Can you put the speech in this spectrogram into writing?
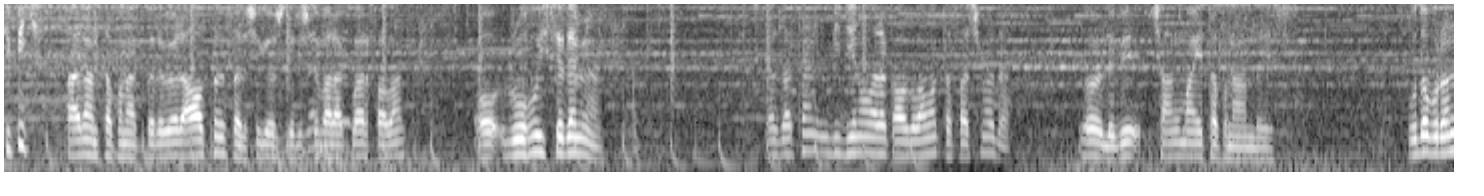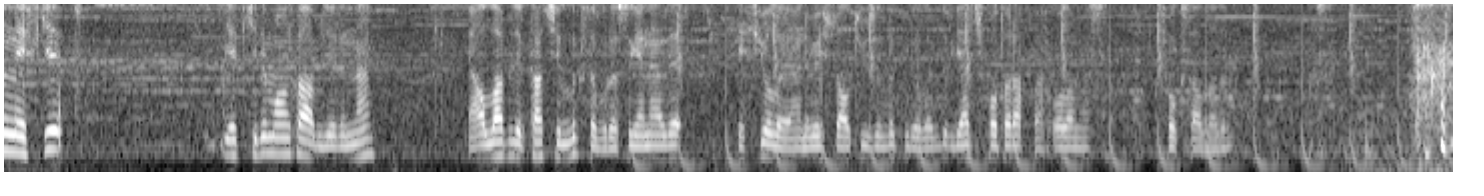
Tipik Tayland tapınakları böyle altın sarışı gösterişli varaklar falan. O ruhu hissedemiyorum. Ya zaten bir din olarak algılamak da saçma da. Öyle bir Chiang Mai tapınağındayız. Bu da buranın eski yetkili monk abilerinden. Ya Allah bilir kaç yıllıksa burası genelde eski oluyor yani 500-600 yıllık bile olabilir. Gerçi fotoğraf var olamaz. Çok salladım.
